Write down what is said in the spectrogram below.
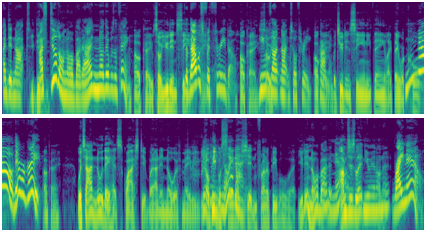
I did not. You I didn't? still don't know about it. I didn't know there was a thing. Okay, so you didn't see. So that was for three though. Okay, He so was not not until three. Okay, Common. but you didn't see anything like they were cool. No, they were great. Okay. Which I knew they had squashed it, but I didn't know if maybe you know people know say that it. shit in front of people, but you didn't know about it. No. I'm just letting you in on that. Right now.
